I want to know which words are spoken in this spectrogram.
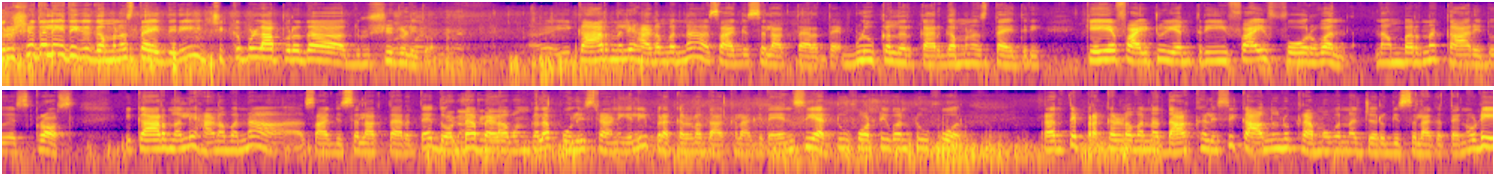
ದೃಶ್ಯದಲ್ಲಿ ಇದೀಗ ಗಮನಿಸ್ತಾ ಇದ್ದೀರಿ, ಚಿಕ್ಕಬಳ್ಳಾಪುರದ ದೃಶ್ಯಗಳಿದು. ಈ ಕಾರ್ನಲ್ಲಿ ಹಣವನ್ನು ಸಾಗಿಸಲಾಗ್ತಾ ಇರುತ್ತೆ ಬ್ಲೂ ಕಲರ್ ಕಾರ್ ಗಮನಿಸ್ತಾ ಇದ್ದೀರಿ. K F I two N three five four one ನಂಬರ್ನ ಕಾರ್ ಇದು ಎಸ್ ಕ್ರಾಸ್. ಈ ಕಾರ್ನಲ್ಲಿ ಹಣವನ್ನು ಸಾಗಿಸಲಾಗ್ತಾ ಇರುತ್ತೆ ದೊಡ್ಡ ಬೆಳವಂಗಲ ಪೊಲೀಸ್ ಠಾಣೆಯಲ್ಲಿ ಪ್ರಕರಣ ದಾಖಲಾಗಿದೆ. N C R two forty one two four ರಂತೆ ಪ್ರಕರಣವನ್ನು ದಾಖಲಿಸಿ ಕಾನೂನು ಕ್ರಮವನ್ನು ಜರುಗಿಸಲಾಗುತ್ತೆ. ನೋಡಿ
